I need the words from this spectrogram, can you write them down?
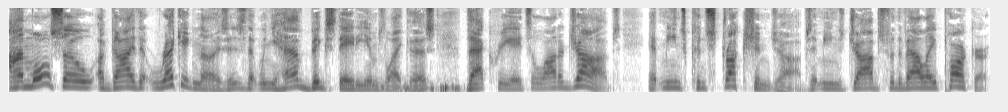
I'm also a guy that recognizes that when you have big stadiums like this, that creates a lot of jobs. It means construction jobs. It means jobs for the valet parker.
